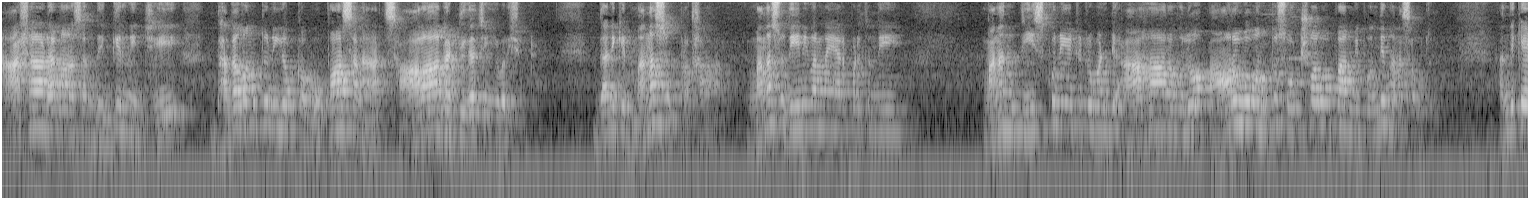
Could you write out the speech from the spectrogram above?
ఆషాఢమాసం దగ్గర నుంచి భగవంతుని యొక్క ఉపాసన చాలా గట్టిగా చేయవలసి ఉంటుంది. దానికి మనసు ప్రధానం. మనసు దేని వలన ఏర్పడుతుంది? మనం తీసుకునేటటువంటి ఆహారములో ఆరువ వంతు సూక్ష్మరూపాన్ని పొంది మనసు అవుతుంది అందుకే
